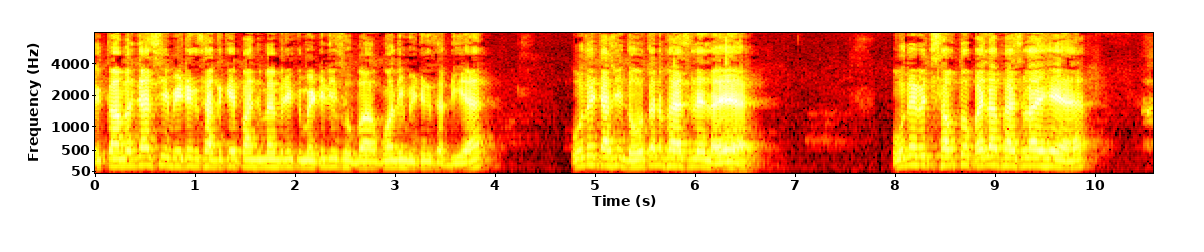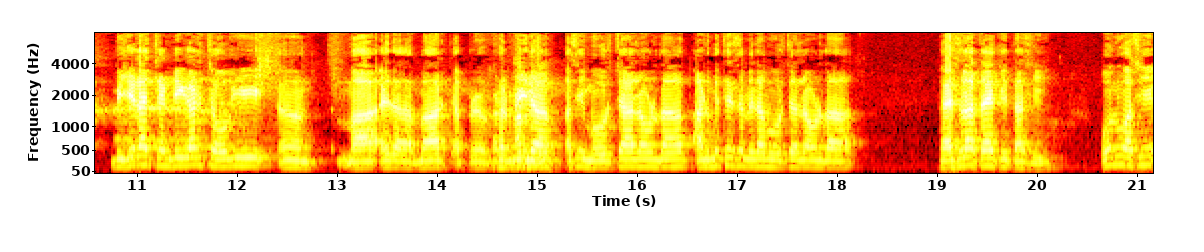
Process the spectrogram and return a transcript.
ਇੱਕ ਐਮਰਜੈਂਸੀ ਮੀਟਿੰਗ ਸੱਦ ਕੇ ਪੰਜ ਮੈਂਬਰੀ ਕਮੇਟੀ ਦੀ ਸੂਬਾ ਆਗੂਆਂ ਦੀ ਮੀਟਿੰਗ ਸੱਦੀ ਹੈ। ਉਹਦੇ 'ਚ ਅਸੀਂ ਦੋ ਤਿੰਨ ਫੈਸਲੇ ਲਏ ਹੈ। ਉਹਦੇ ਵਿੱਚ ਸਭ ਤੋਂ ਪਹਿਲਾ ਫੈਸਲਾ ਇਹ ਹੈ ਵੀ ਜਿਹੜਾ ਚੰਡੀਗੜ੍ਹ 24 ਅਮ, ਮਾ ਇਹਦਾ ਮਾਰਚ ਅਪ੍ਰੈਲ ਫਰਵਰੀ ਦਾ ਅਸੀਂ ਮੋਰਚਾ ਲਾਉਣ ਦਾ ਅਣਮਿੱਥੇ ਸਮੇਂ ਦਾ ਮੋਰਚਾ ਲਾਉਣ ਦਾ ਫੈਸਲਾ ਤੈਅ ਕੀਤਾ ਸੀ ਉਹਨੂੰ ਅਸੀਂ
